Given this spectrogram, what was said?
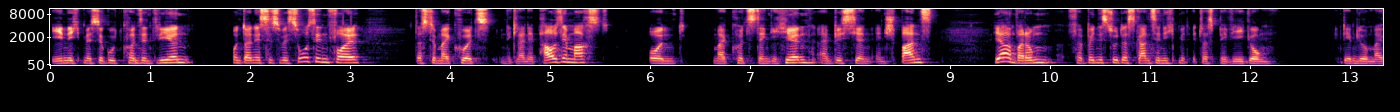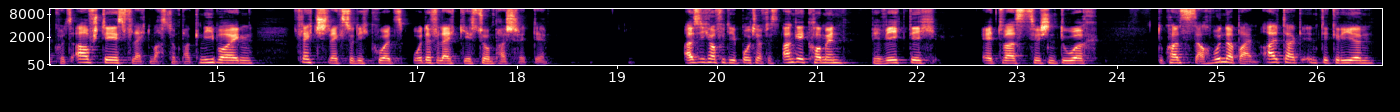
eh nicht mehr so gut konzentrieren. Und dann ist es sowieso sinnvoll, dass du mal kurz eine kleine Pause machst und mal kurz dein Gehirn ein bisschen entspannst. Ja, und warum verbindest du das Ganze nicht mit etwas Bewegung? Indem du mal kurz aufstehst, vielleicht machst du ein paar Kniebeugen, vielleicht streckst du dich kurz oder vielleicht gehst du ein paar Schritte. Also ich hoffe, die Botschaft ist angekommen. Beweg dich etwas zwischendurch. Du kannst es auch wunderbar im Alltag integrieren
